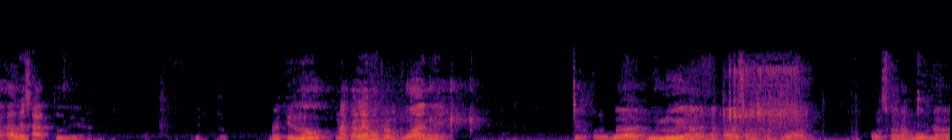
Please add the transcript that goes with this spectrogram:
akalnya satu ya gitu. berarti lu nakalnya sama perempuan ya Ya, kalau gua dulu ya nakalnya sama perempuan. Kalau sekarang gua udah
